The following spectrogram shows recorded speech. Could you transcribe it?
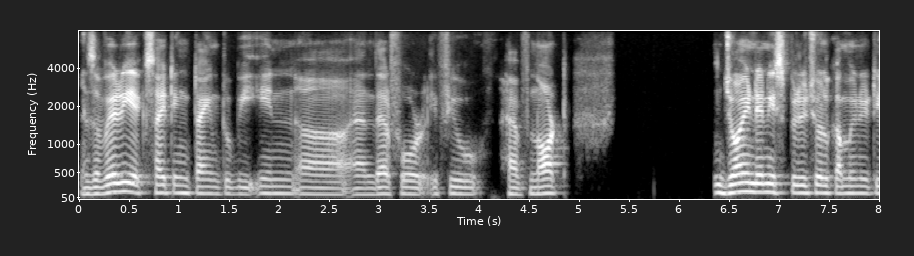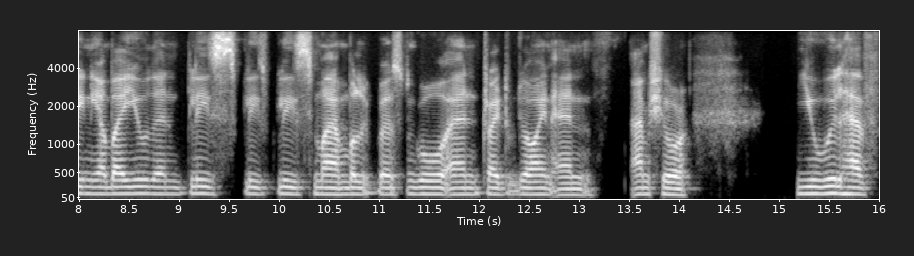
it's a very exciting time to be in uh, and therefore if you have not joined any spiritual community nearby you, then please, please, please, my humble request, go and try to join. And I'm sure you will have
